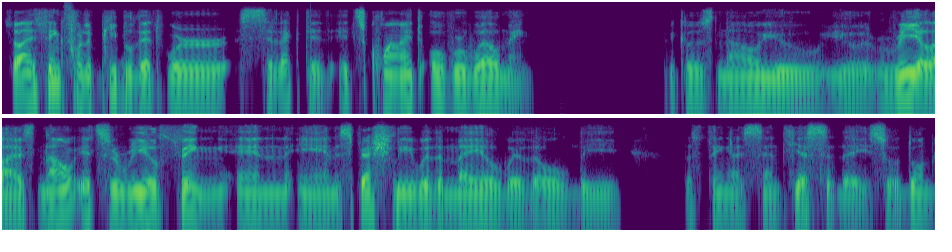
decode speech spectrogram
So I think for the people that were selected, it's quite overwhelming because now you you realize now it's a real thing and and especially with the mail with all the the thing I sent yesterday. So don't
